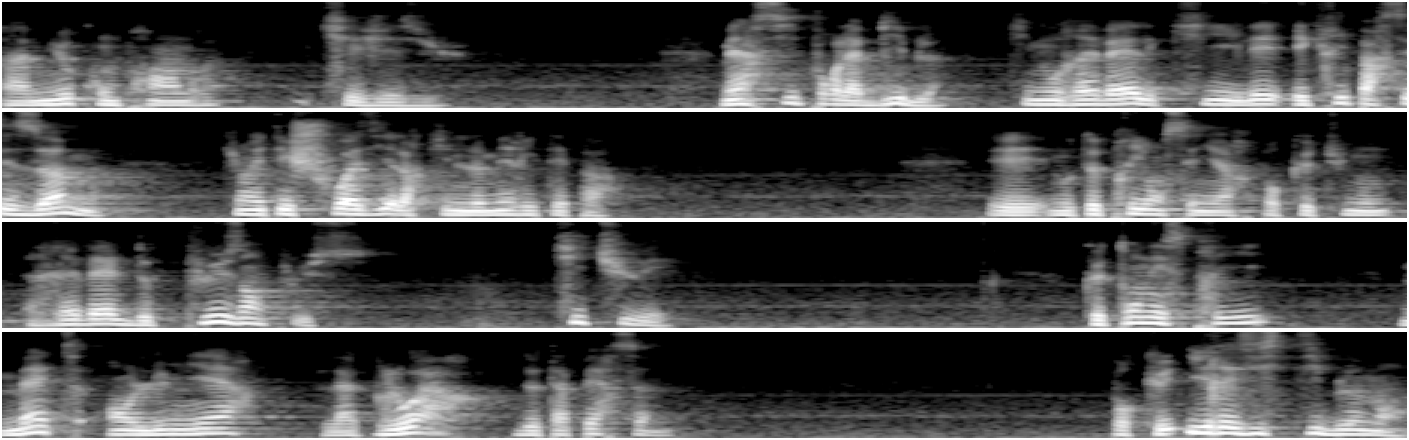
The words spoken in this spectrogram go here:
à mieux comprendre qui est Jésus. Merci pour la Bible qui nous révèle qui il est, écrit par ces hommes qui ont été choisis alors qu'ils ne le méritaient pas. Et nous te prions, Seigneur, pour que tu nous révèles de plus en plus qui tu es. Que ton esprit mette en lumière la gloire de ta personne. Pour que irrésistiblement,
